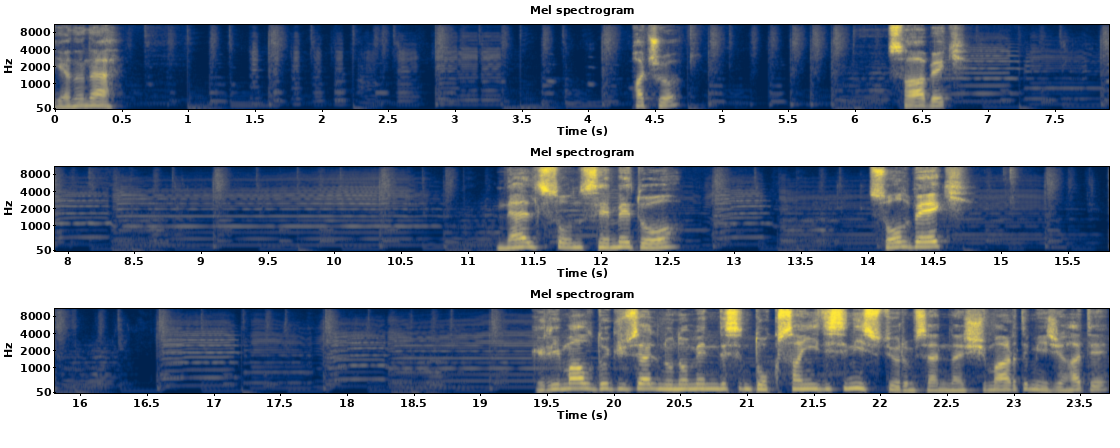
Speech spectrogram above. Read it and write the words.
Yanına. Paço. Sağ bek. Nelson Semedo. Sol bek. Grimaldo güzel. Nuno Mendes'in 97'sini istiyorum senden. Şımardım iyice hadi.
